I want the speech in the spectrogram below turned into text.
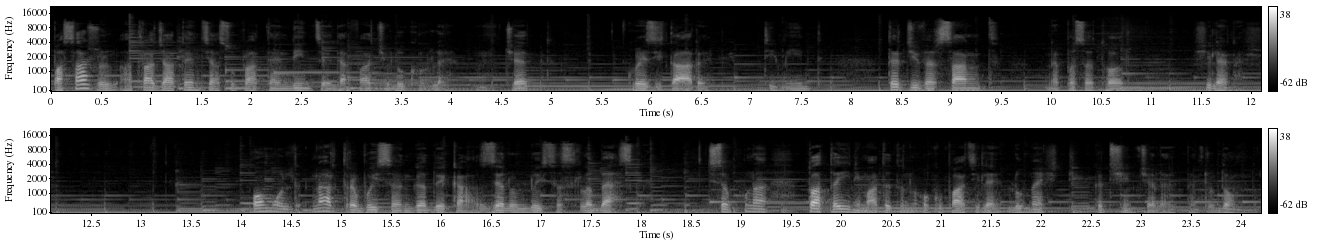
Pasajul atrage atenția asupra tendinței de a face lucrurile încet, cu ezitare, timid, tergiversant, nepăsător și leneș. Omul n-ar trebui să îngăduie ca zelul lui să slăbească, ci să pună toată inima atât în ocupațiile lumești, cât și în cele pentru Domnul.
